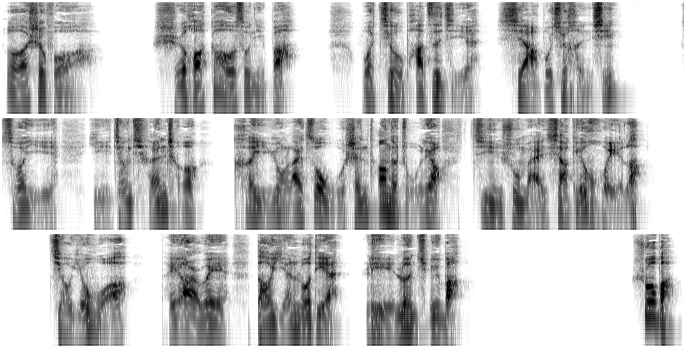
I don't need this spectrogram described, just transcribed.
罗师傅，实话告诉你吧，我就怕自己下不去狠心，所以已将全城可以用来做武神汤的主料尽数买下给毁了，就由我陪二位到阎罗殿理论去吧。说罢，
